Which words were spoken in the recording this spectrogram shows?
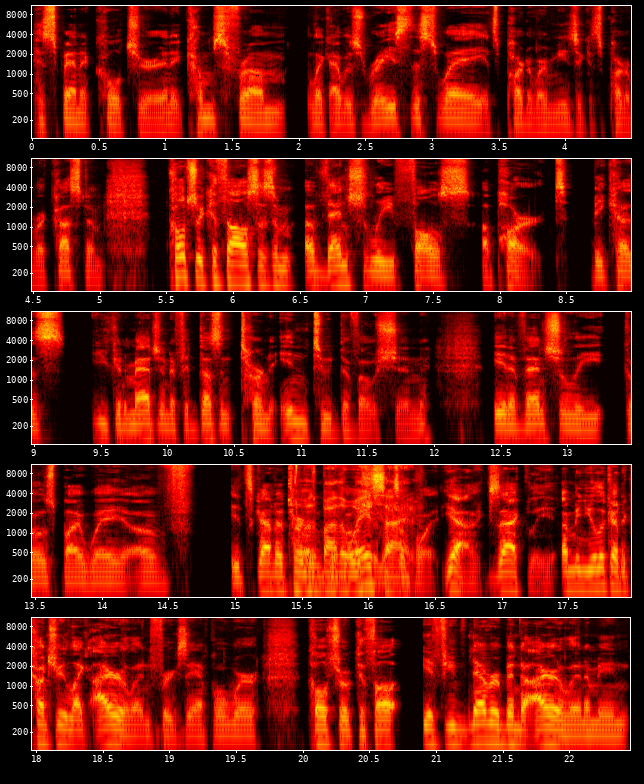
Hispanic culture. And it comes from like, I was raised this way. It's part of our music, it's part of our custom. Culture Catholicism eventually falls apart because you can imagine if it doesn't turn into devotion, it eventually goes by way of it's got to turn goes by the wayside. At some point. Yeah, exactly. I mean, you look at a country like Ireland, for example, where cultural Catholic. If you've never been to Ireland, I mean,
